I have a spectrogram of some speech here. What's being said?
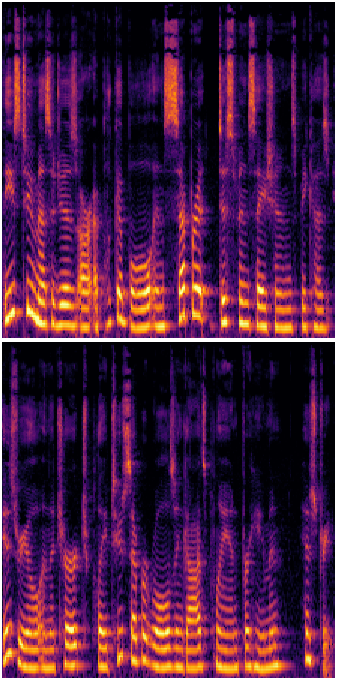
These two messages are applicable in separate dispensations because Israel and the church play two separate roles in God's plan for human history.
